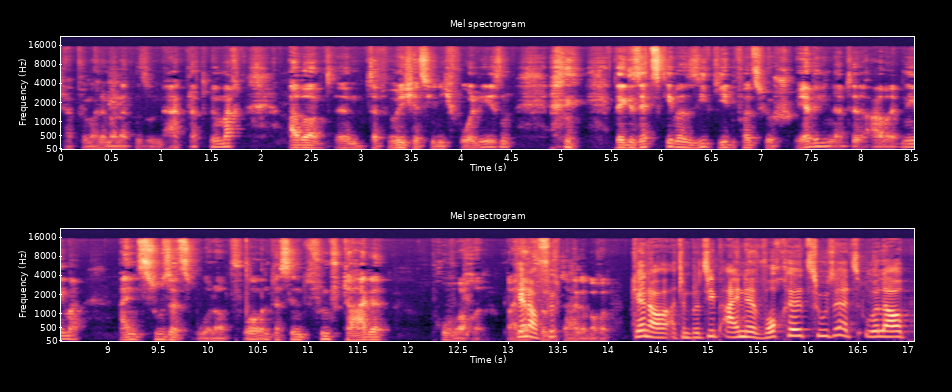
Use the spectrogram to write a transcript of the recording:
Ich habe für meine Mandanten so ein Merkblatt gemacht, aber ähm, das würde ich jetzt hier nicht vorlesen. Der Gesetzgeber sieht jedenfalls für schwerbehinderte Arbeitnehmer einen Zusatzurlaub vor und das sind fünf Tage pro Woche. Bei genau, fünf Tage Woche. Genau, also im Prinzip eine Woche Zusatzurlaub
